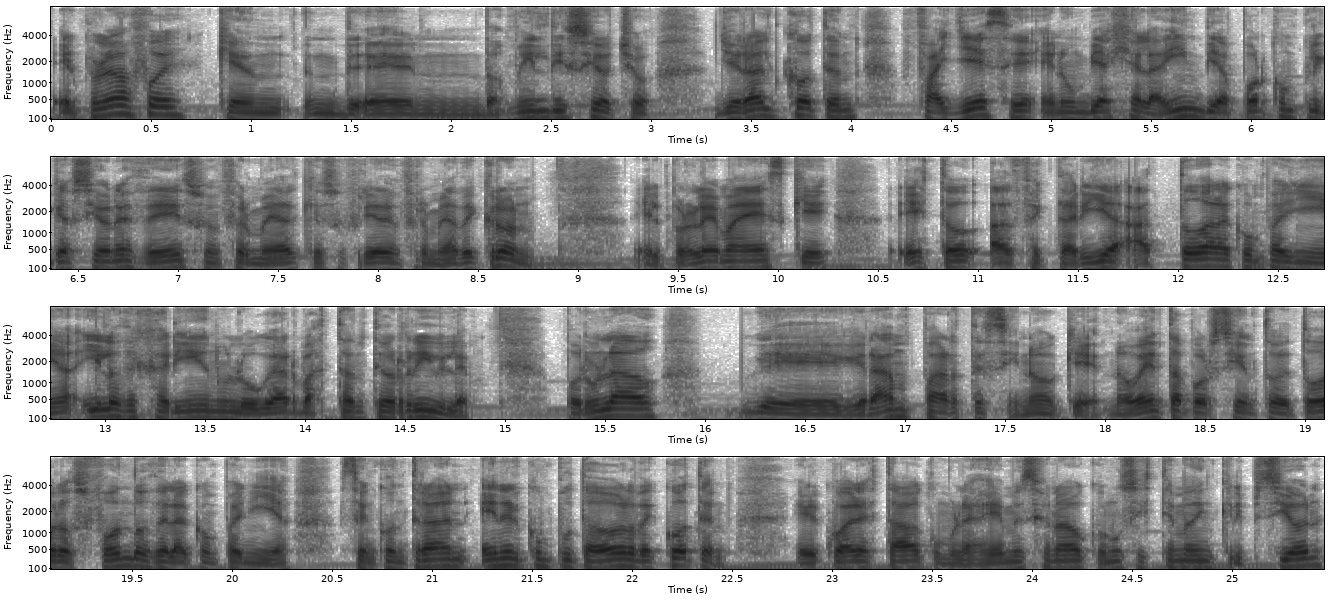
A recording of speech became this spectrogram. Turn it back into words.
El problema fue que en, 2018 Gerald Cotten fallece en un viaje a la India por complicaciones de su enfermedad que sufría de enfermedad de Crohn. El problema es que esto afectaría a toda la compañía y los dejaría en un lugar bastante horrible. Por un lado, eh, gran parte, sino que 90% de todos los fondos de la compañía se encontraban en el computador de Cotten, el cual estaba, como les he mencionado, con un sistema de inscripción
